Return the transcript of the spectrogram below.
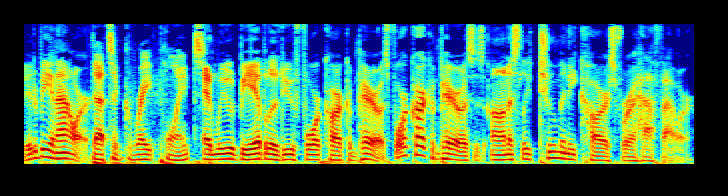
It'd be an hour. That's a great point. and we would be able to do four car comparos. Four car comparos is honestly too many cars for a half hour.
